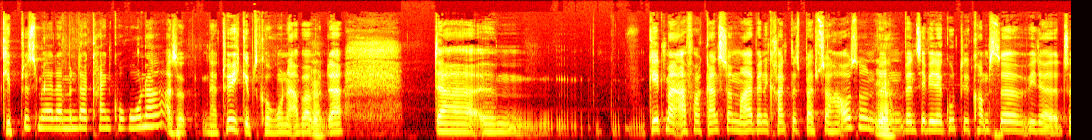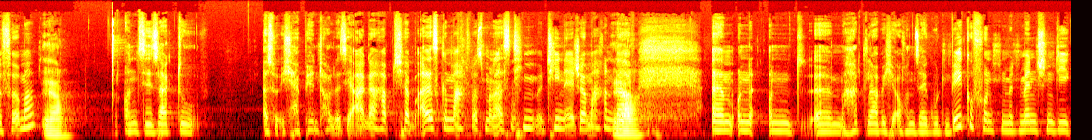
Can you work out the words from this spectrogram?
gibt es mehr oder minder kein Corona. Also natürlich gibt es Corona, aber ja. da, da ähm, geht man einfach ganz normal, wenn du krank bist, bleibst du zu Hause und wenn es dir wieder gut geht, kommst du wieder zur Firma. Ja. Und sie sagt, du, also ich habe hier ein tolles Jahr gehabt, ich habe alles gemacht, was man als Teen Teenager machen darf. Ja. Ähm, und, und ähm, hat, glaube ich, auch einen sehr guten Weg gefunden mit Menschen, die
